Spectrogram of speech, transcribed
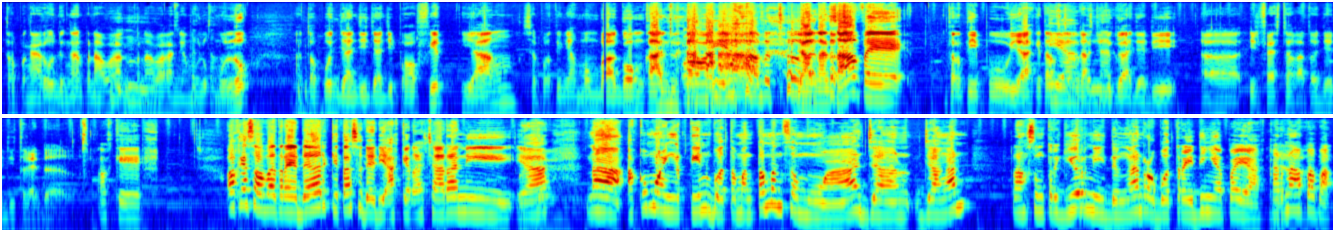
terpengaruh dengan penawaran-penawaran yang betul. muluk-muluk ataupun janji-janji profit yang sepertinya membagongkan. Oh iya, betul, jangan sampai tertipu ya. Kita harus Iya, cerdas benar. juga jadi eh, investor atau jadi trader. Oke. Oke sobat trader, kita sudah di akhir acara nih ya. Oke. Nah, aku mau ingetin buat teman-teman semua jangan jangan langsung tergiur nih dengan robot trading ya Pak ya. Karena Ya. apa Pak?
